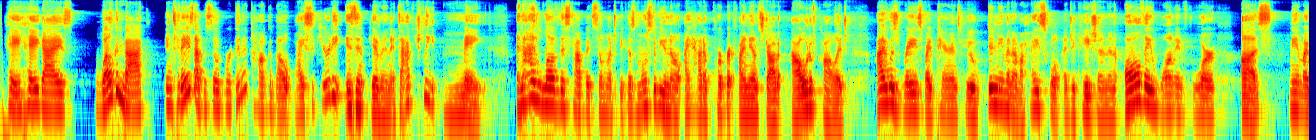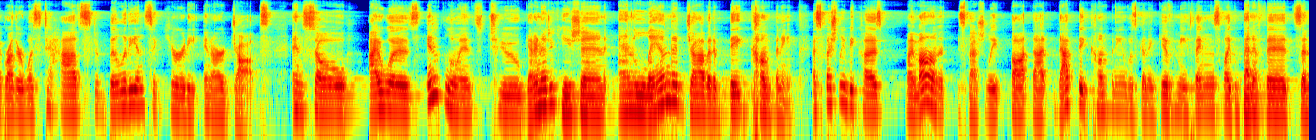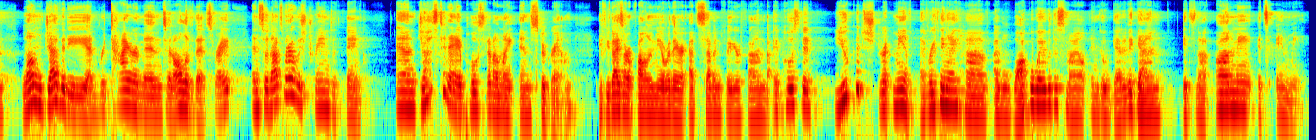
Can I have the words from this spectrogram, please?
Hey, hey guys, welcome back. In today's episode, we're going to talk about why security isn't given, it's actually made. And I love this topic so much because most of you know I had a corporate finance job out of college. I was raised by parents who didn't even have a high school education, and all they wanted for us, me and my brother, was to have stability and security in our jobs. And so I was influenced to get an education and land a job at a big company, especially because my mom, especially, thought that that big company was going to give me things like benefits and longevity and retirement and all of this, right? And so that's what I was trained to think. And just today, I posted on my Instagram. If you guys aren't following me over there at Seven Figure Femme, I posted you could strip me of everything I have. I will walk away with a smile and go get it again. It's not on me, it's in me.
